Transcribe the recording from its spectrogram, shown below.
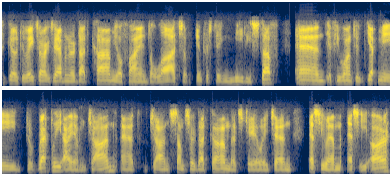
to go to hrexaminer.com. You'll find lots of interesting, meaty stuff. And if you want to get me directly, I am John at johnsumser.com. That's J O H N S U M S E R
